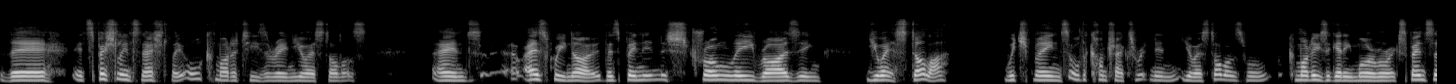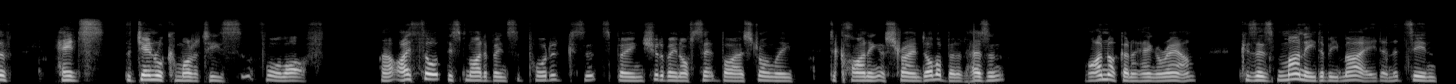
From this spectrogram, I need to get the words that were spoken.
there, especially internationally. All commodities are in US dollars, and as we know, there's been a strongly rising US dollar, which means all the contracts written in US dollars, well, commodities are getting more and more expensive, hence the general commodities fall off. Uh, I thought this might have been supported because it's been should have been offset by a strongly declining Australian dollar, but it hasn't. I'm not going to hang around because there's money to be made, and it's in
